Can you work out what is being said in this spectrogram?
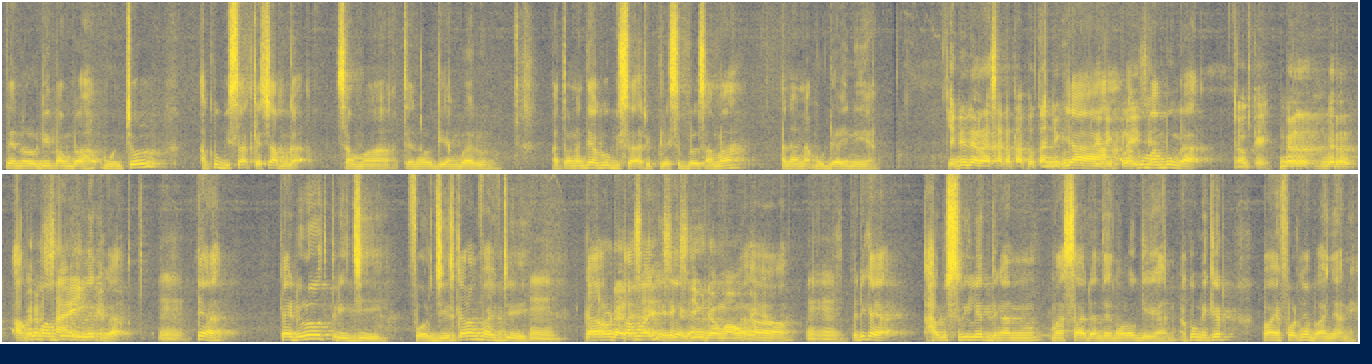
teknologi tambah muncul, aku bisa catch up nggak sama teknologi yang baru? Atau nanti aku bisa replaceable sama anak-anak muda ini ya? Jadi ada rasa ketakutan juga Ya, untuk di-replace aku ya? mampu nggak? Oke, ber, ber, Aku mampu bersaing relate ya? nggak? Hmm. Ya, kayak dulu 3G, 4G, sekarang 5G. Hmm. Kalau udah ada ini, 6G iya kan? udah mau ya? Heeh. Mm-mm. Jadi kayak harus relate dengan masa dan teknologi kan. Aku mikir, wah effortnya banyak nih.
